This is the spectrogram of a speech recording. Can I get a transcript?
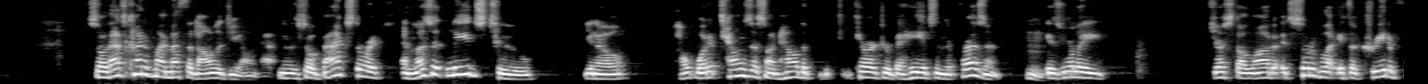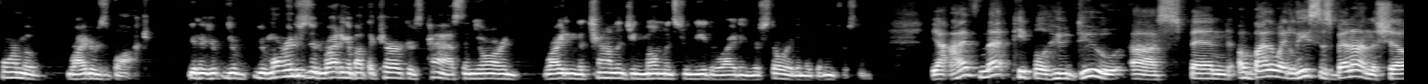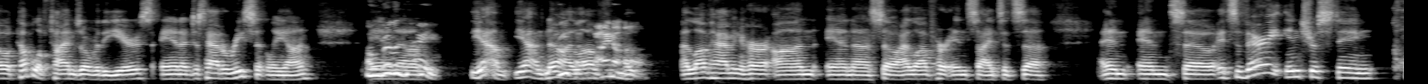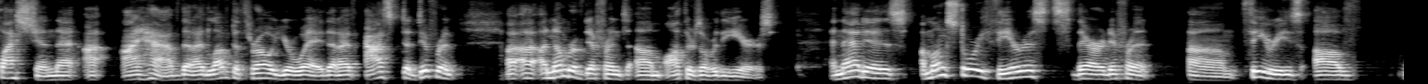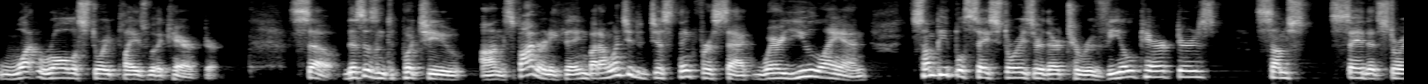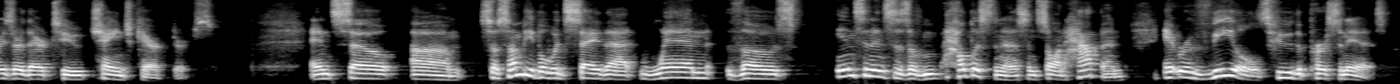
So that's kind of my methodology on that. So backstory, unless it leads to, you know, how, what it tells us on how the character behaves in the present hmm. is really just a lot of it's sort of like it's a creative form of writer's block you know you're, you're, you're more interested in writing about the character's past than you are in writing the challenging moments you need to write in your story to make it interesting yeah i've met people who do uh, spend oh by the way lisa's been on the show a couple of times over the years and i just had her recently on oh and, really um, great yeah yeah no i love dynamo. I love having her on, and uh, so I love her insights. It's a uh, and and so it's a very interesting question that I, I have that I'd love to throw your way. That I've asked a different uh, a number of different um, authors over the years, and that is among story theorists there are different um, theories of what role a story plays with a character. So, this isn't to put you on the spot or anything, but I want you to just think for a sec where you land. Some people say stories are there to reveal characters, some say that stories are there to change characters. And so, um, so some people would say that when those incidences of helplessness and so on happen, it reveals who the person is.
